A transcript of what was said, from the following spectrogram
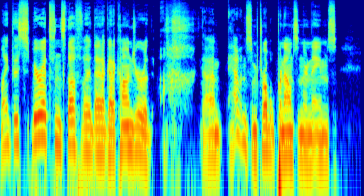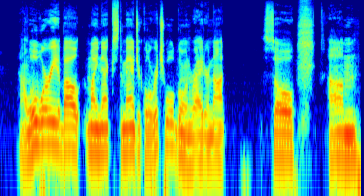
like the spirits and stuff that I got to conjure. I'm having some trouble pronouncing their names. I'm a little worried about my next magical ritual going right or not. So, um,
